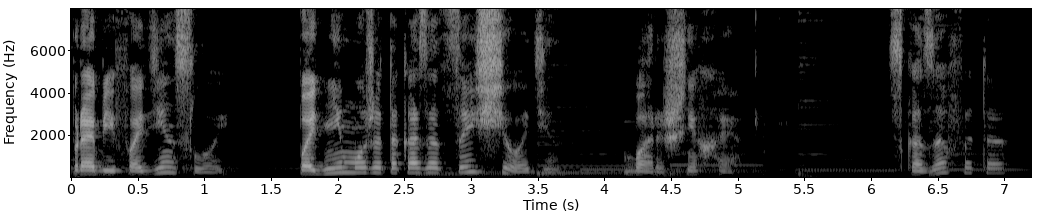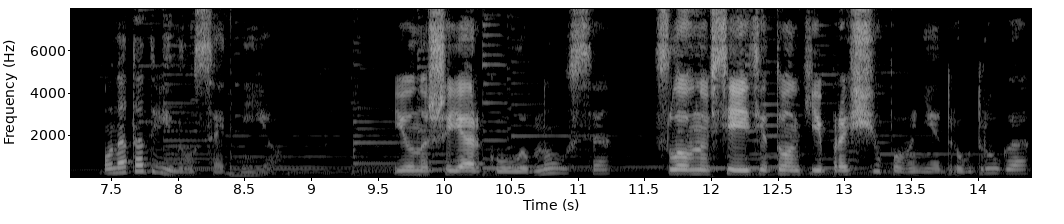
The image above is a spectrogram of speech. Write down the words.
Пробив один слой, под ним может оказаться еще один, барышня Хэ». Сказав это, он отодвинулся от нее. Юноша ярко улыбнулся, Словно все эти тонкие прощупывания друг друга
